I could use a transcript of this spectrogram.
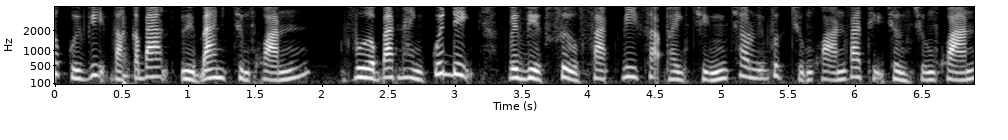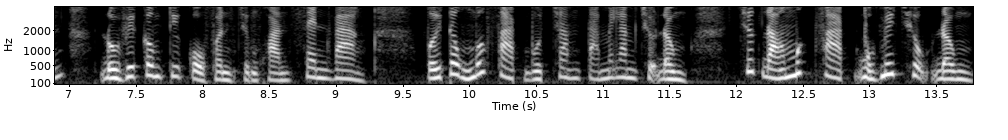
Thưa quý vị và các bạn, Ủy ban Chứng khoán vừa ban hành quyết định về việc xử phạt vi phạm hành chính trong lĩnh vực chứng khoán và thị trường chứng khoán đối với công ty cổ phần chứng khoán Sen Vàng với tổng mức phạt 185 triệu đồng. Trước đó mức phạt 40 triệu đồng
